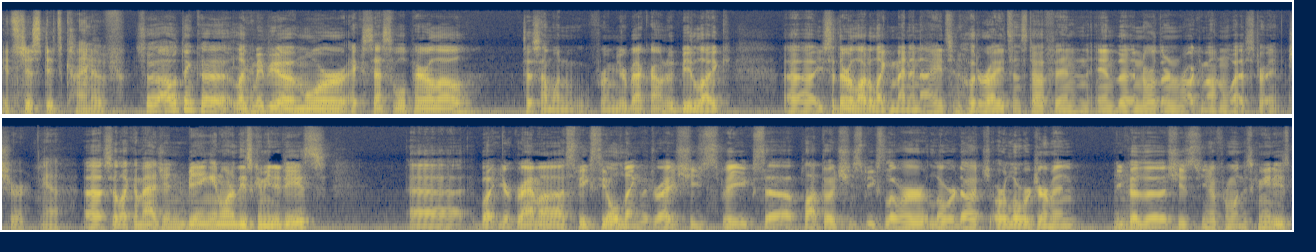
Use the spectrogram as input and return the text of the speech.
it's just it's kind of so i would think uh, like yeah. maybe a more accessible parallel to someone from your background would be like uh, you said there are a lot of like Mennonites and Hutterites and stuff in, in the northern Rocky Mountain West, right? Sure, yeah. Uh, so like imagine being in one of these communities, uh, but your grandma speaks the old language, right? She speaks uh, Plattdeutsch, she speaks lower lower Dutch or lower German because mm-hmm. she's you know from one of these communities.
